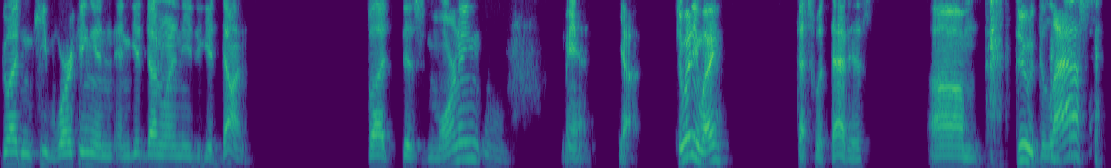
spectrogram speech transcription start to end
go ahead and keep working and, and get done what I need to get done. But this morning, ooh, man, yeah. So anyway, that's what that is. Um, dude, the last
